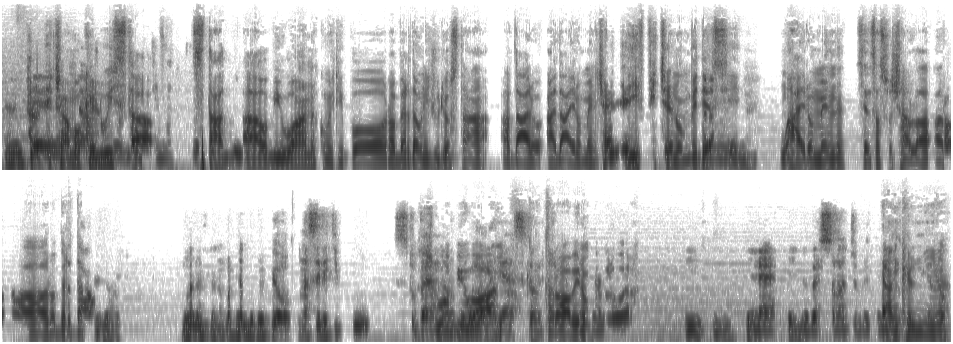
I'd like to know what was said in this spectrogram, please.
Però diciamo che lui sta, sta a Obi-Wan come tipo Robert Downey Jr. sta ad, Iro- ad Iron Man, cioè è difficile non vedersi un Iron Man senza associarlo a, a Robert Downey Esatto. Ora stanno facendo proprio una serie TV stupenda. su Obi-Wan, tanta roba, io non vedo l'ora. Sì, sì, che è, il mio personaggio preferito. anche il mio.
